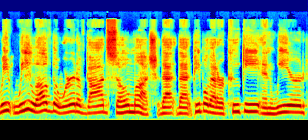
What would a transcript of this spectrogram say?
we we love the word of god so much that that people that are kooky and weird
